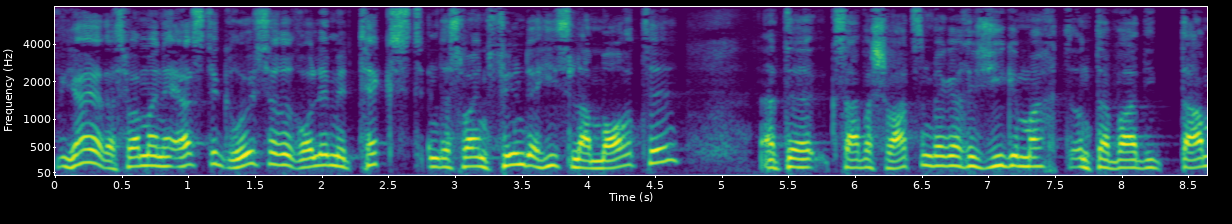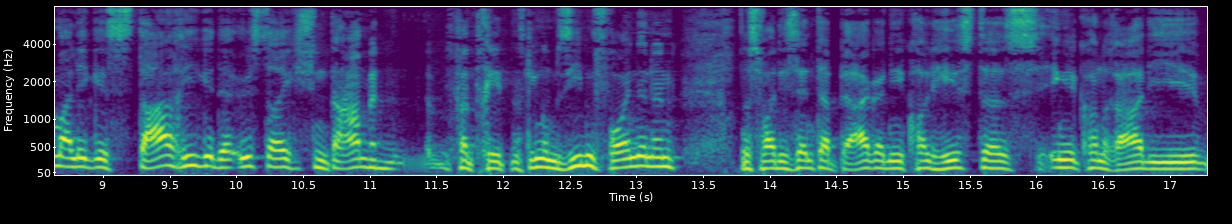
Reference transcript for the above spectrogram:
Ja, ja, das war meine erste größere Rolle mit Text. Das war ein Film, der hieß La Morte hat der Xaver Schwarzenberger Regie gemacht und da war die damalige Starriege der österreichischen Damen vertreten. Es ging um sieben Freundinnen. Das war die Senta Berger, Nicole Hesters, Inge Konradi,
